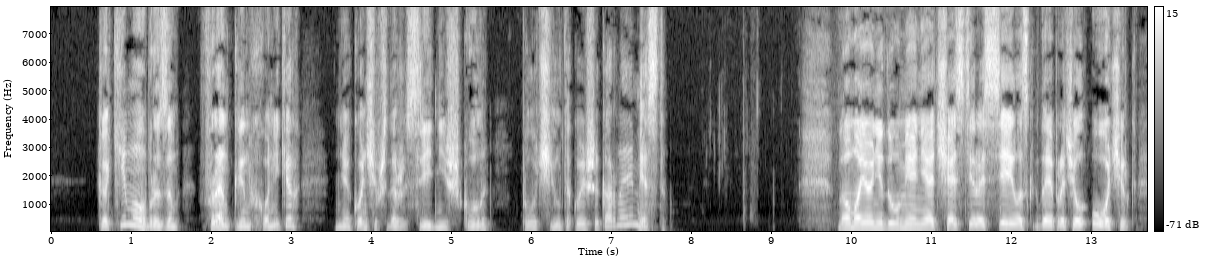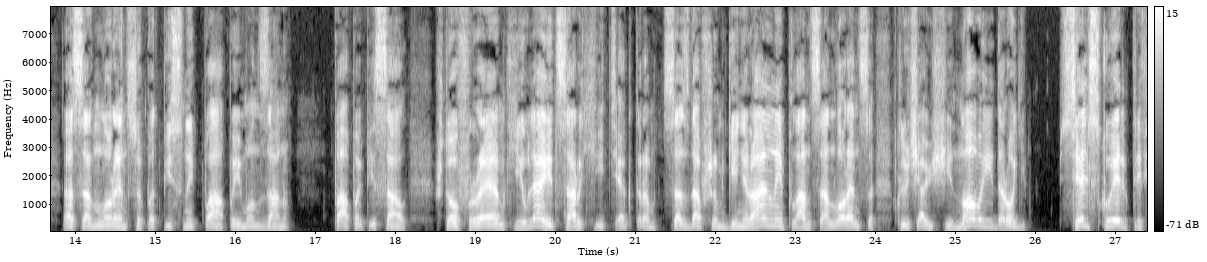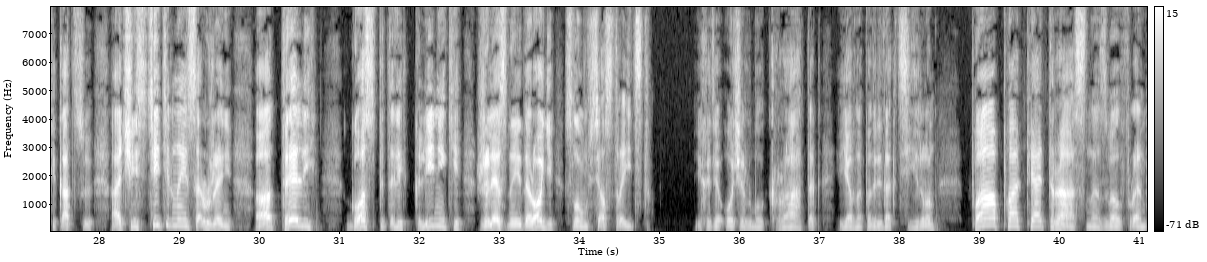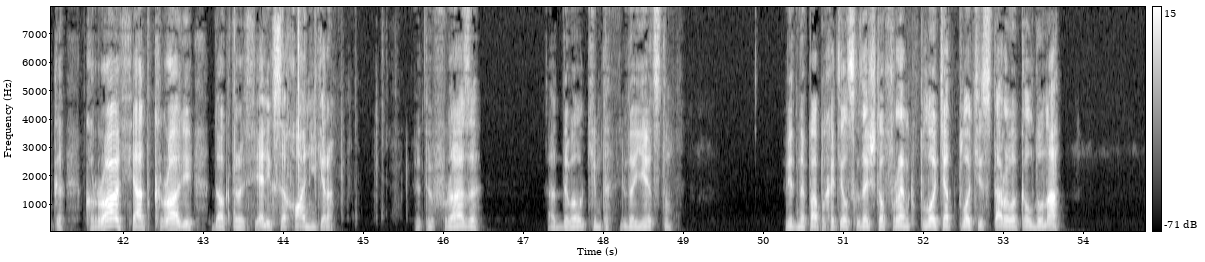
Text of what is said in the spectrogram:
каким образом Фрэнклин Хоникер, не окончивший даже средней школы, получил такое шикарное место. Но мое недоумение отчасти рассеялось, когда я прочел очерк о Сан-Лоренцо, подписанный папой Монзано. Папа писал — что Фрэнк является архитектором, создавшим генеральный план Сан-Лоренцо, включающий новые дороги, сельскую электрификацию, очистительные сооружения, отели, госпитали, клиники, железные дороги, словом, все строительство. И хотя очерк был краток и явно подредактирован, папа пять раз назвал Фрэнка «кровь от крови» доктора Феликса Хоникера. Эта фраза отдавал каким-то людоедством. Видно, папа хотел сказать, что Фрэнк — плоть от плоти старого колдуна,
